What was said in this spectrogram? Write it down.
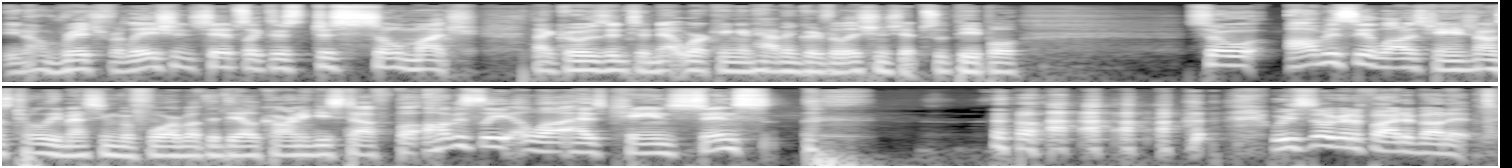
you know rich relationships like there's just so much that goes into networking and having good relationships with people so obviously a lot has changed and i was totally messing before about the dale carnegie stuff but obviously a lot has changed since We're still to fight about it.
